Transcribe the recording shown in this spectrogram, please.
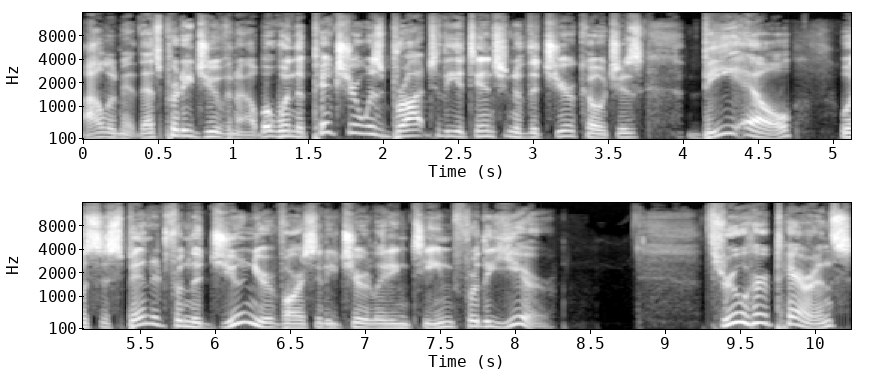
I'll admit that's pretty juvenile, but when the picture was brought to the attention of the cheer coaches, BL was suspended from the junior varsity cheerleading team for the year. Through her parents,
